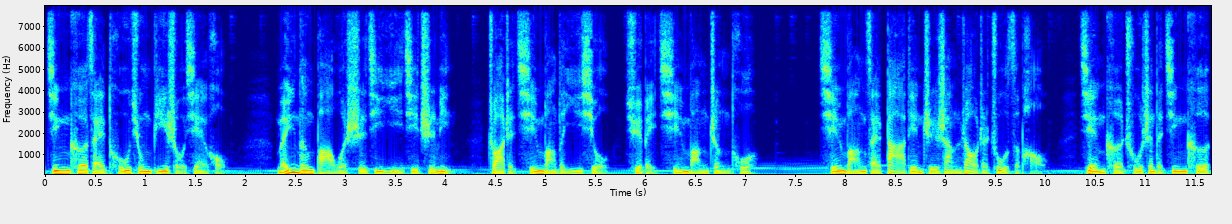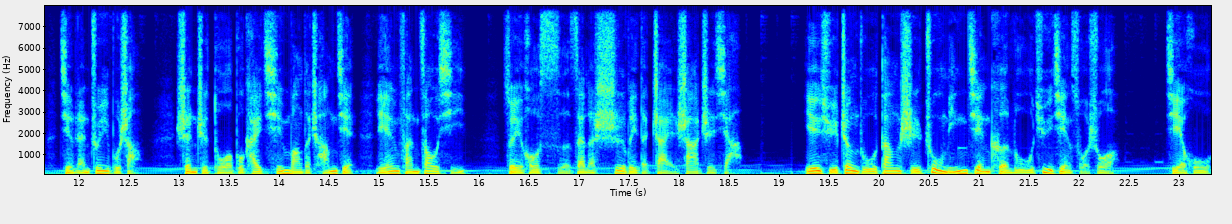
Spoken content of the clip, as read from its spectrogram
荆轲在图穷匕首现后，没能把握时机一击致命，抓着秦王的衣袖却被秦王挣脱。秦王在大殿之上绕着柱子跑，剑客出身的荆轲竟然追不上，甚至躲不开秦王的长剑，连番遭袭，最后死在了侍卫的斩杀之下。也许正如当时著名剑客鲁巨剑所说。嗟乎！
